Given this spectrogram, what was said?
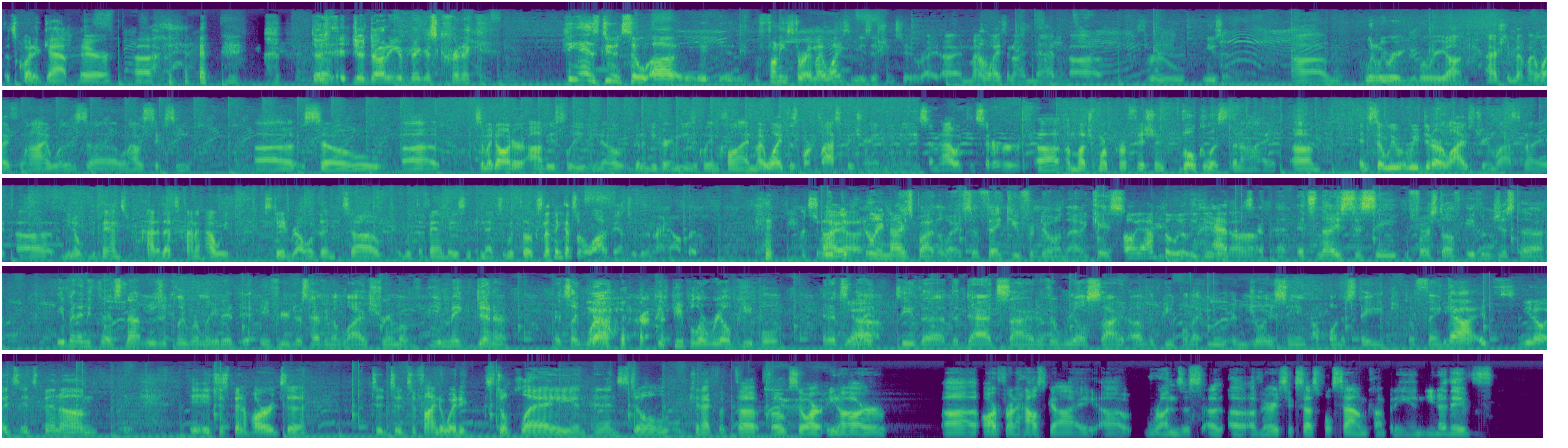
that's quite a gap there. Uh, Does your daughter your biggest critic? She is, dude. So, uh, it, it, funny story. My wife's a musician too, right? Uh, and my oh. wife and I met uh, through music um, when we were when we were young. I actually met my wife when I was uh, when I was 16. Uh, so, uh, so my daughter, obviously, you know, going to be very musically inclined. My wife is more classically trained than me, so I mean, I would consider her uh, a much more proficient vocalist than I. Um, and so we, we did our live stream last night. Uh, you know, the band's kind of that's kind of how we've stayed relevant uh, with the fan base and connected with folks. And I think that's what a lot of bands are doing right now. But it's, I, uh, really nice, by the way. So thank you for doing that. In case, oh yeah, absolutely, dude. Uh, it's nice to see. First off, even just uh, even anything that's not musically related, if you're just having a live stream of you make dinner, it's like wow, yeah. these people are real people, and it's yeah. nice to see the the dad side or the real side of the people that you enjoy seeing up on a stage. So thank yeah, you. Yeah, it's you know it's it's been um, it, it's just been hard to. To, to, to find a way to still play and, and, and still connect with the folks. So our, you know, our, uh, our front of house guy uh, runs a, a, a, very successful sound company, and you know they've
